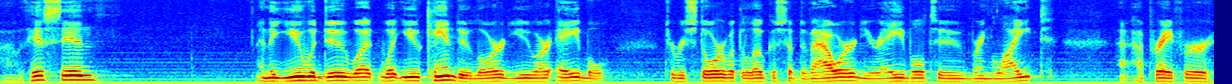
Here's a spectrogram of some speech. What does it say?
uh, with his sin. And that you would do what, what you can do, Lord. You are able to restore what the locusts have devoured. You're able to bring light. I, I pray for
